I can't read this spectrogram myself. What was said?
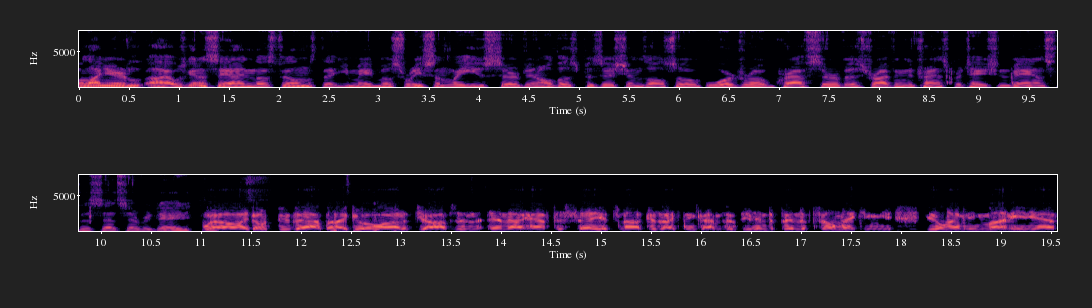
Well, on your, uh, I was going to say on those films that you made most recently, you served in all those positions, also wardrobe, craft service, driving the transportation vans to the sets every day. Well, I don't do that, but I do a lot of jobs, and and I have to say, it's not because I think I'm the independent filmmaking. You, you don't have any money. You have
